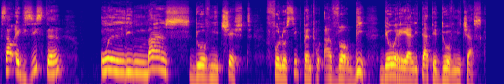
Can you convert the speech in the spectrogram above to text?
Sau există un limbaj dovnicești folosit pentru a vorbi de o realitate dovnicească?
